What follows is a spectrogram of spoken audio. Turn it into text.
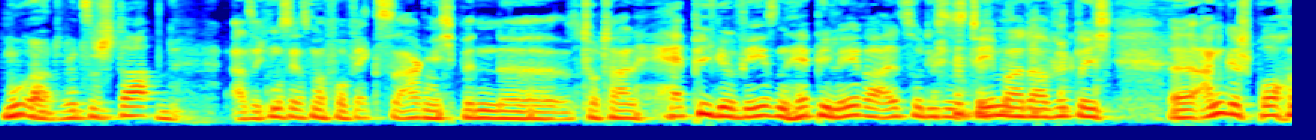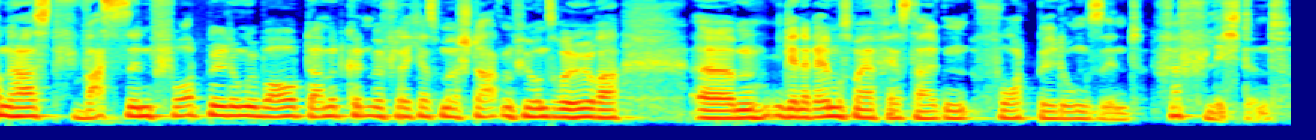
Murat, willst du starten? Also ich muss jetzt mal vorweg sagen, ich bin äh, total happy gewesen, happy Lehrer, als du dieses Thema da wirklich äh, angesprochen hast. Was sind Fortbildungen überhaupt? Damit könnten wir vielleicht erstmal starten für unsere Hörer. Ähm, generell muss man ja festhalten, Fortbildungen sind verpflichtend.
